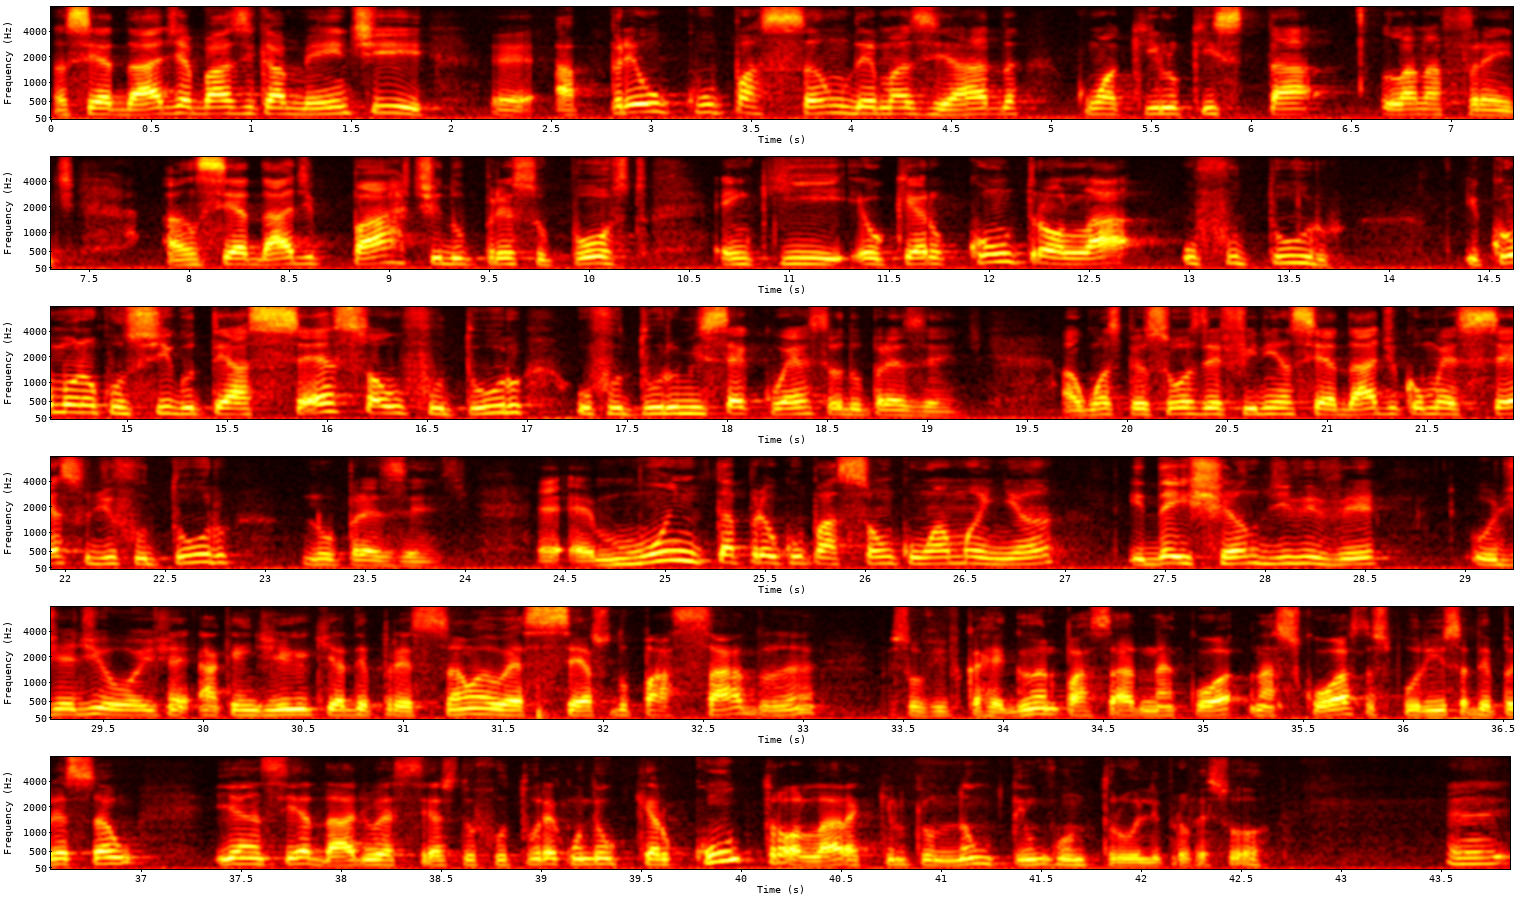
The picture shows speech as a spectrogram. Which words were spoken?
Ansiedade é basicamente é, a preocupação demasiada com aquilo que está lá na frente. A ansiedade parte do pressuposto em que eu quero controlar o futuro. E como eu não consigo ter acesso ao futuro, o futuro me sequestra do presente. Algumas pessoas definem ansiedade como excesso de futuro no presente. É, é muita preocupação com o amanhã e deixando de viver o dia de hoje. É, há quem diga que a depressão é o excesso do passado, né? A pessoa vive carregando o passado na co nas costas, por isso a depressão. E a ansiedade, o excesso do futuro, é quando eu quero controlar aquilo que eu não tenho controle, professor. É,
